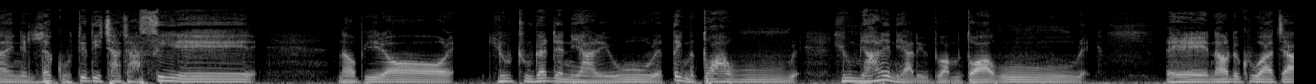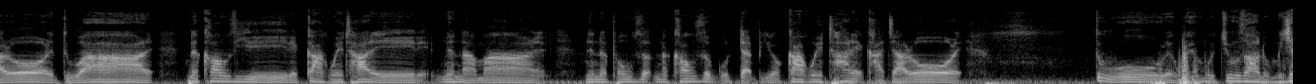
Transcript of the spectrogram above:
င်းနဲ့လက်ကိုတိတိချာချာဆေးတယ်တဲ့နောက်ပြီးတော့တဲ့လူထူတတ်တဲ့နေရာတွေကိုတဲ့တိတ်မသွားဘူးတဲ့လူများတဲ့နေရာတွေကိုသူကမသွားဘူးတဲ့အေးနောက်တစ်ခုကကြတော့တဲ့သူကတဲ့နှာခေါင်းစည်းတွေတဲ့ကာကွယ်ထားတယ်တဲ့မျက်နှာမှာတဲ့ မျက်နှာဖုံးစွပ်နှာခေါင်းစွပ်ကိုတက်ပြီးတော့ကာကွယ်ထားတဲ့အခါကြတော့တဲ့သူ့ကိုတဲ့ဝင်မှုစူးစမ်းလို့မရ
